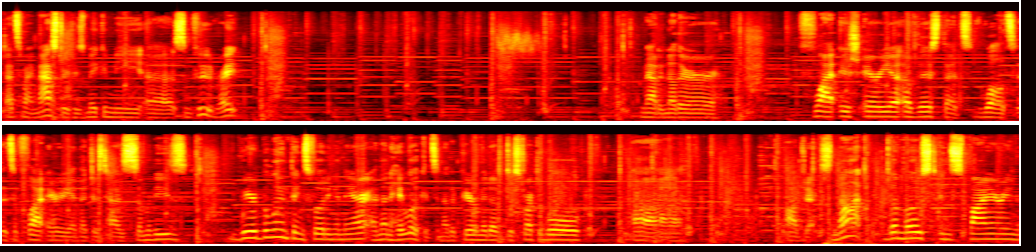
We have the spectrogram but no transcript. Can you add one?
That's my master who's making me uh, some food, right? I'm at another flat-ish area of this that's, well, it's, it's a flat area that just has some of these weird balloon things floating in the air. And then, hey, look, it's another pyramid of destructible uh, objects. Not the most inspiring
